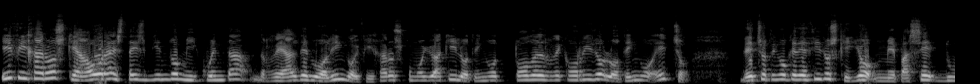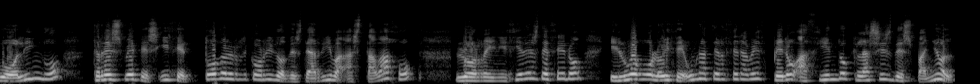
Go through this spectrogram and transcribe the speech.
y fijaros que ahora estáis viendo mi cuenta real de Duolingo y fijaros como yo aquí lo tengo todo el recorrido, lo tengo hecho. De hecho, tengo que deciros que yo me pasé Duolingo tres veces, hice todo el recorrido desde arriba hasta abajo, lo reinicié desde cero y luego lo hice una tercera vez, pero haciendo clases de español.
